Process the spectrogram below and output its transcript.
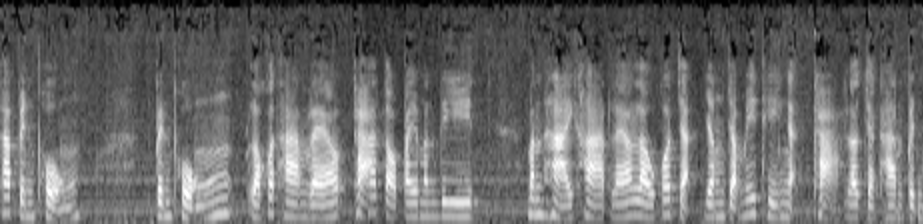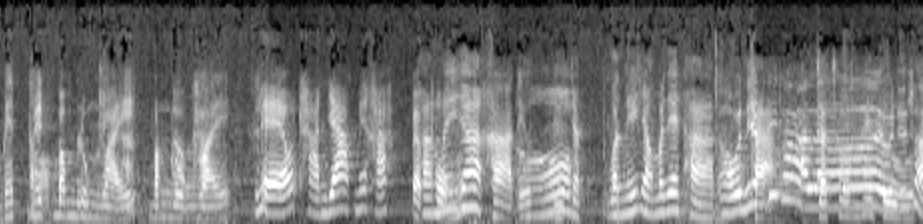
ถ้าเป็นผง เป็นผงเราก็ทานแล้วค่ะถ้าต่อไปมันดี มันหายขาดแล้วเราก็จะยังจะไม่ทิ้งอะค่ะ เราจะทานเป็นเม็ดต่อเม็ดบำรุงไว้บำรุงไว้นะคะแล้วทานยากไหมคะ แบบทานผงไม่ยากค่ะเดี๋ยวอ๋อเดี๋ยวจะวันนี้ยังไม่ได้ทานอ๋อวันนี้ไม่ได้ทานเลยจะชงให้ดูวันนี้สา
